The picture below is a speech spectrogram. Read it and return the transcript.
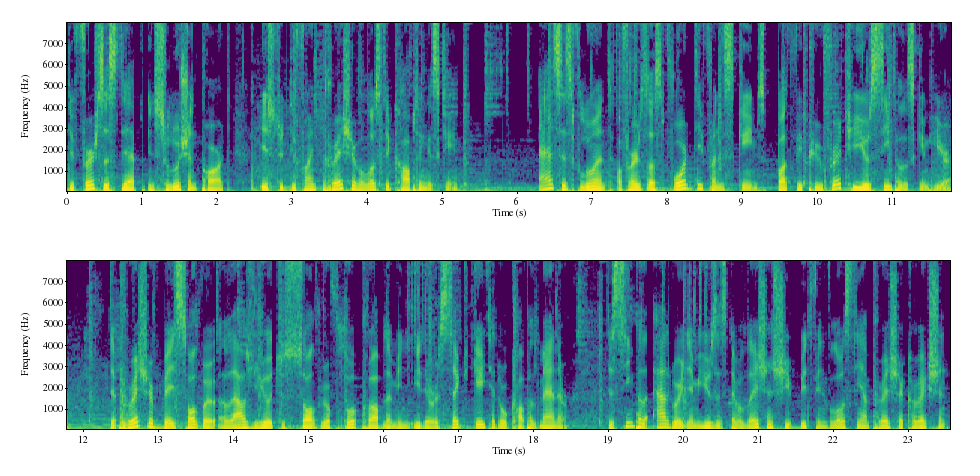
The first step in solution part is to define pressure velocity coupling scheme. ANSYS Fluent offers us 4 different schemes, but we prefer to use simple scheme here. The pressure-based solver allows you to solve your flow problem in either a segregated or coupled manner. The simple algorithm uses a relationship between velocity and pressure correction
